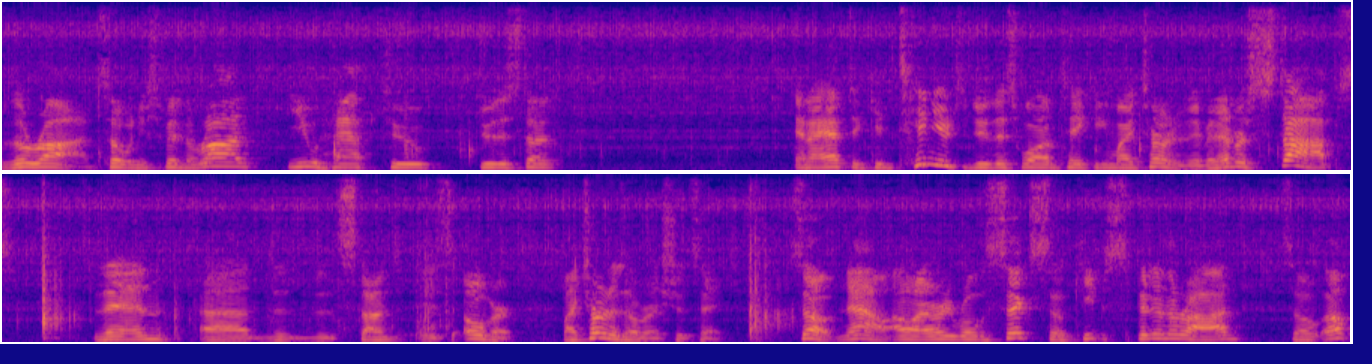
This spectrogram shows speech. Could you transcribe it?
the rod. So when you spin the rod, you have to do the stunt. And I have to continue to do this while I'm taking my turn. And if it ever stops, then uh, the, the stunt is over. My turn is over, I should say. So now, oh, I already rolled a six, so keep spinning the rod. So, oh,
